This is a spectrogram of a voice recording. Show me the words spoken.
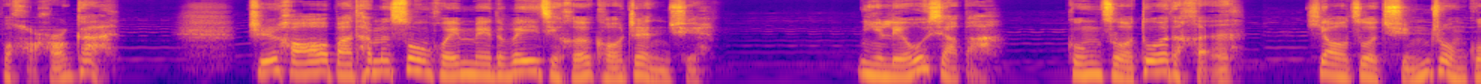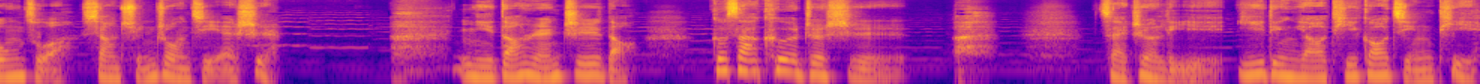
不好好干，只好把他们送回梅德韦奇河口镇去。你留下吧，工作多得很。要做群众工作，向群众解释。你当然知道，哥萨克这是……在这里一定要提高警惕。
